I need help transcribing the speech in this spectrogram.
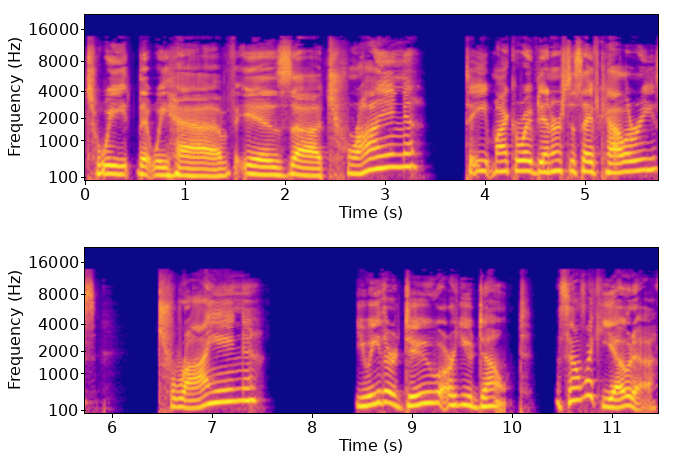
tweet that we have is uh, trying to eat microwave dinners to save calories. Trying. You either do or you don't. It sounds like Yoda.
